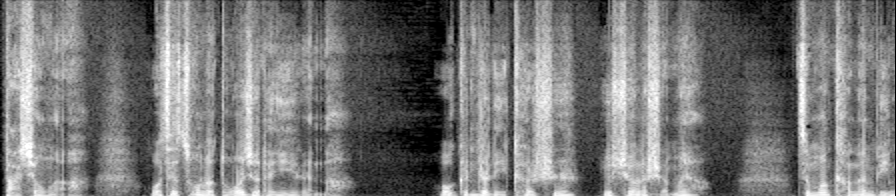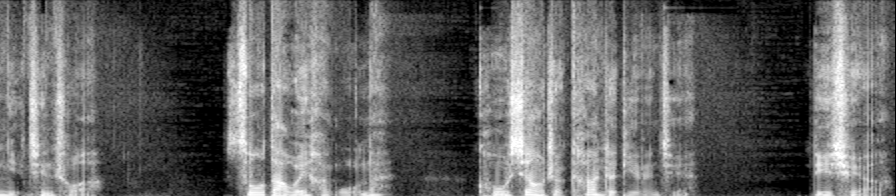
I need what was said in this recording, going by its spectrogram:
大兄啊，我在做了多久的异人呢？我跟着李克师又学了什么呀？怎么可能比你清楚啊？苏大伟很无奈，苦笑着看着狄仁杰。的确啊，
